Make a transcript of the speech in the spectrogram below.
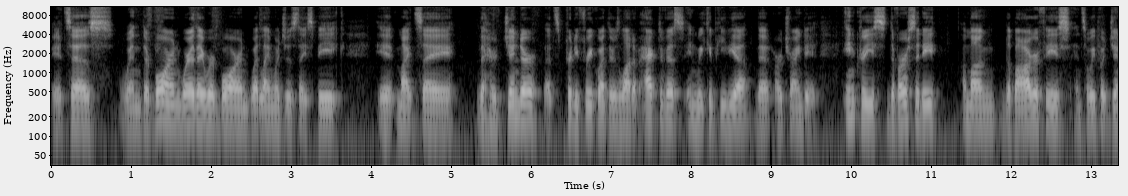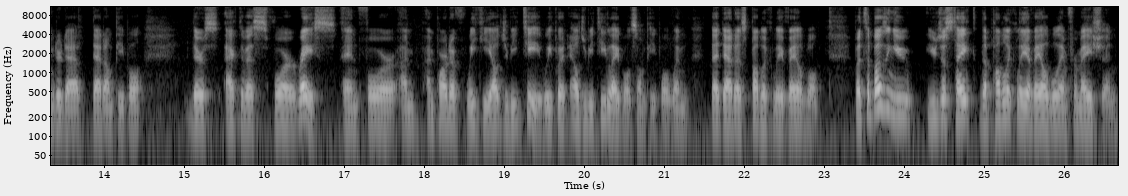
It says when they're born, where they were born, what languages they speak. It might say their gender. That's pretty frequent. There's a lot of activists in Wikipedia that are trying to increase diversity among the biographies. And so we put gender data on people. There's activists for race and for, I'm, I'm part of Wiki LGBT. We put LGBT labels on people when that data is publicly available. But supposing you, you just take the publicly available information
